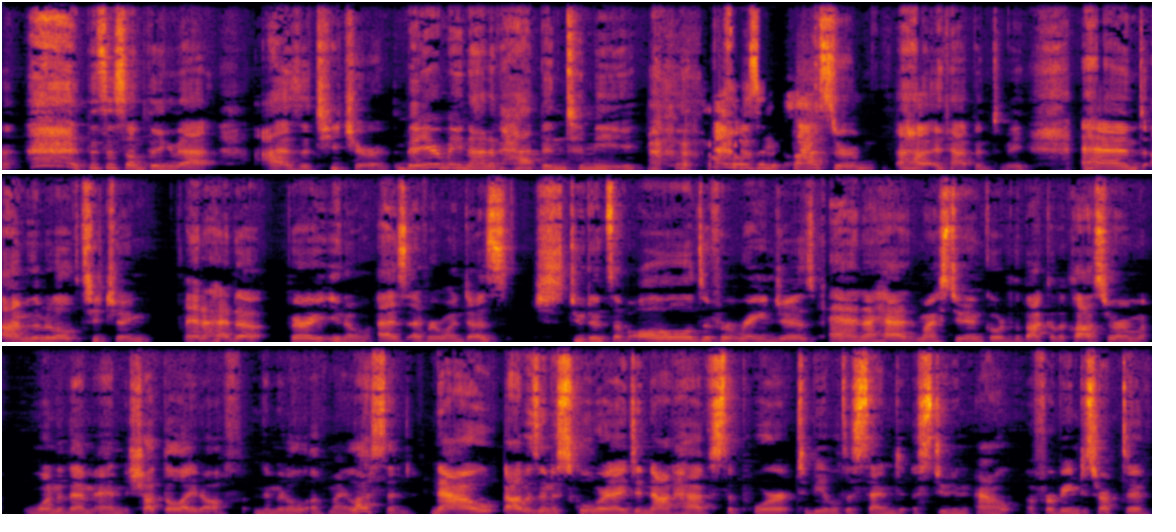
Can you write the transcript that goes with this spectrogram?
this is something that as a teacher may or may not have happened to me. I was in a classroom. Uh, it happened to me and I'm in the middle of teaching and I had a very, you know, as everyone does, students of all different ranges. And I had my student go to the back of the classroom, one of them, and shut the light off in the middle of my lesson. Now, I was in a school where I did not have support to be able to send a student out for being disruptive.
